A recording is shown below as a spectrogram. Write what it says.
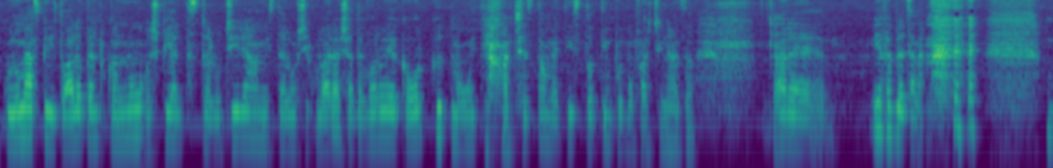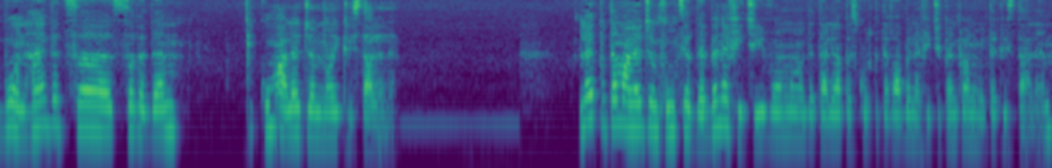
cu lumea spirituală, pentru că nu își pierd strălucirea, misterul și culoarea. Și adevărul e că oricât mă uit la acest ametist, tot timpul mă fascinează. Are... e feblețea mea. Bun, haideți să, să vedem cum alegem noi cristalele. Le putem alege în funcție de beneficii, vom uh, detalia pe scurt câteva beneficii pentru anumite cristale,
